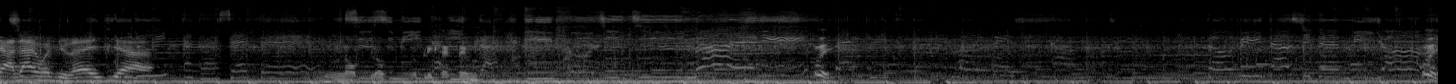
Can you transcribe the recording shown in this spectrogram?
จะได้วันอยู่แล้วไอ้เหี้ยอืมหลบหลบหลบลิกแท็กเต็มเฮ้ยเฮ้ย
